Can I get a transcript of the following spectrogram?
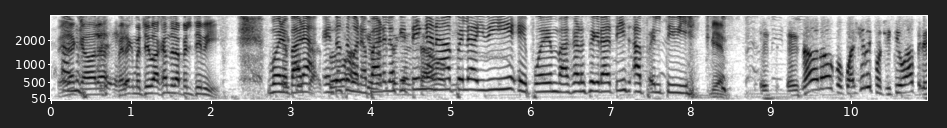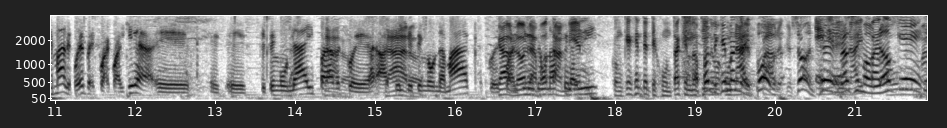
Espera Ah, que ahora, espera que me estoy bajando el Apple TV. Bueno, Escucha, para, todo entonces, bueno, para los que tengan Xiaomi. Apple ID, eh, pueden bajarse gratis Apple TV. Bien. No, no, con cualquier dispositivo Apple es más, le cual- cualquiera eh, eh, eh, que tenga un iPad, Claro, que- aquel claro. que tenga una Mac, que Claro, cualquiera Lola, que tenga vos un Apple también. ID. ¿Con qué gente te juntás que no Aparte, tiene qué un manga de iPad? pobres que son, che. Eh, El un próximo iPad o bloque, un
